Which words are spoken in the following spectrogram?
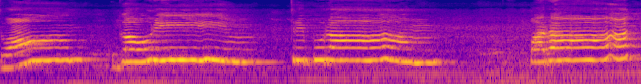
त्वां गौरीं त्रिपुरां परात्परकलां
